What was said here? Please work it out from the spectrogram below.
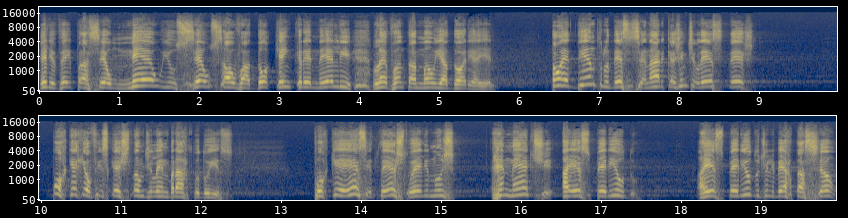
ele veio para ser o meu e o seu salvador. Quem crê nele, levanta a mão e adore a ele. Então é dentro desse cenário que a gente lê esse texto. Por que, que eu fiz questão de lembrar tudo isso? Porque esse texto, ele nos remete a esse período, a esse período de libertação.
